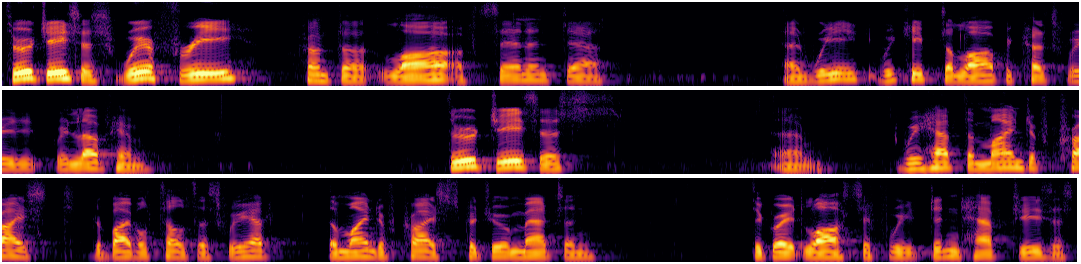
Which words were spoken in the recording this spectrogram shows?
Through Jesus, we're free from the law of sin and death. And we, we keep the law because we, we love Him. Through Jesus, um, we have the mind of Christ. The Bible tells us we have the mind of Christ. Could you imagine the great loss if we didn't have Jesus?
